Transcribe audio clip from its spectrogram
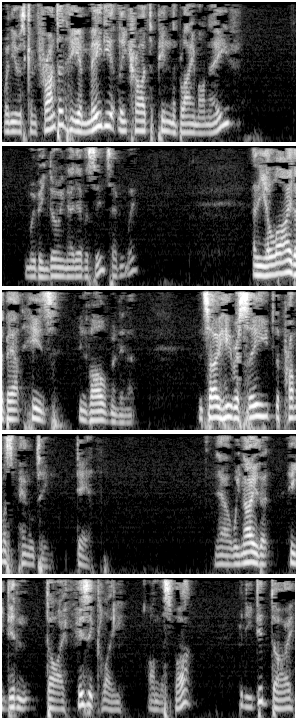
When he was confronted, he immediately tried to pin the blame on Eve. And we've been doing that ever since, haven't we? And he lied about his involvement in it. And so he received the promised penalty, death. Now we know that he didn't die physically on the spot, but he did die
